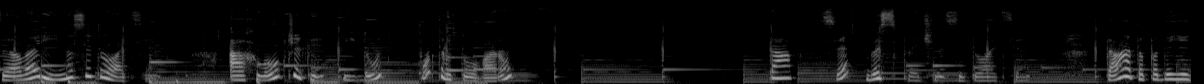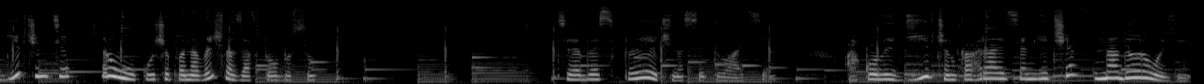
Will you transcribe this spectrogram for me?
це аварійна ситуація. А хлопчики йдуть по тротуару. Так, це безпечна ситуація. Тато подає дівчинці руку, щоб вона вийшла з автобусу. Це безпечна ситуація. А коли дівчинка грається м'ячем на дорозі,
